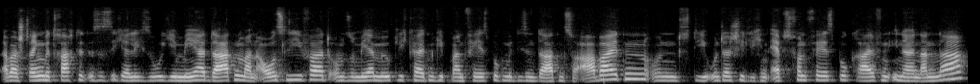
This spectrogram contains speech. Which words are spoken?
Aber streng betrachtet ist es sicherlich so, je mehr Daten man ausliefert, umso mehr Möglichkeiten gibt man Facebook mit diesen Daten zu arbeiten. Und die unterschiedlichen Apps von Facebook greifen ineinander.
